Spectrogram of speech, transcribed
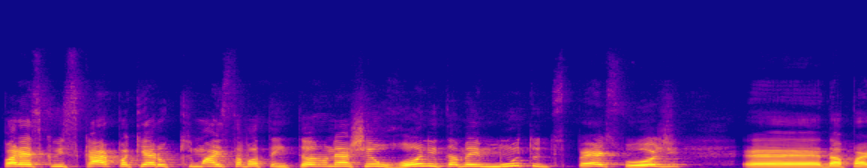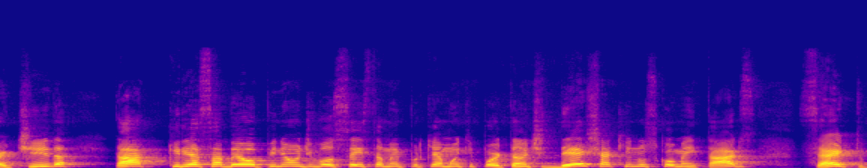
parece que o Scarpa, que era o que mais estava tentando, né? Achei o Rony também muito disperso hoje é, da partida, tá? Queria saber a opinião de vocês também, porque é muito importante. Deixa aqui nos comentários, certo?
